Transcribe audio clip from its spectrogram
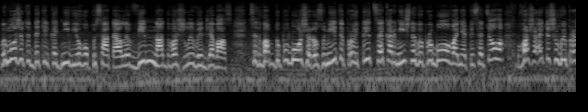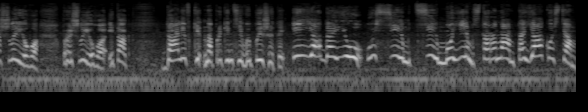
Ви можете декілька днів його писати, але він надважливий для вас. Це вам допоможе розумієте, пройти це кармічне випробовування. Після цього вважайте, що ви пройшли його. Пройшли його. І так. Далі наприкінці ви пишете, і я даю усім цим моїм сторонам та якостям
